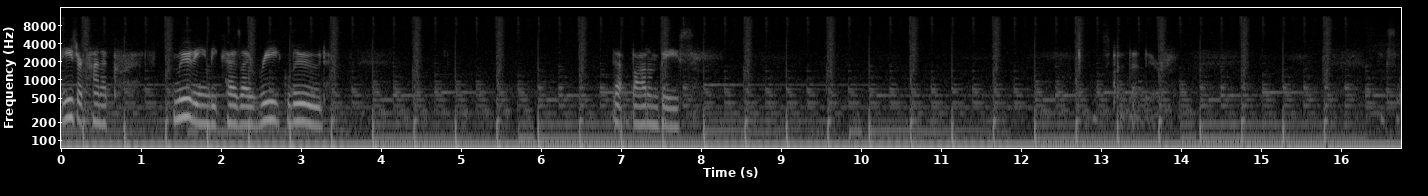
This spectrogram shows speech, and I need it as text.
These are kind of moving because I re-glued that bottom base. Let's put that there. Make some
